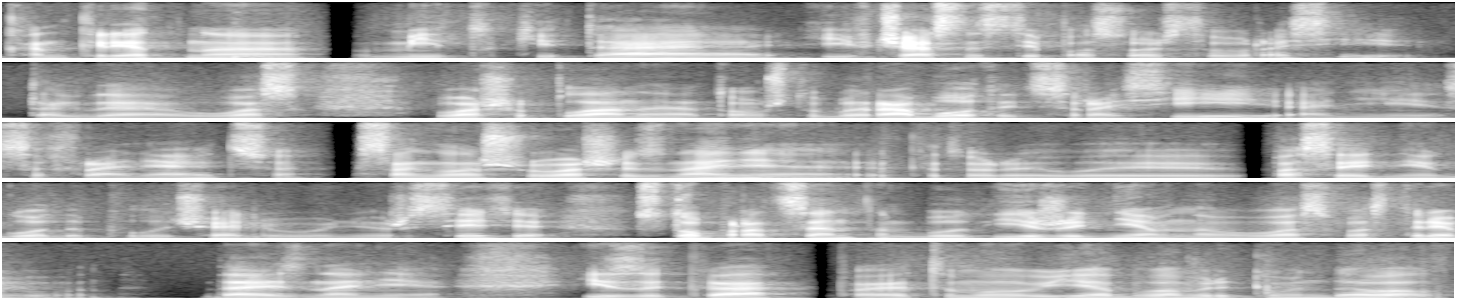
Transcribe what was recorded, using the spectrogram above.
конкретно МИД Китая и, в частности, посольство в России. Тогда у вас ваши планы о том, чтобы работать с Россией, они сохраняются. Самое главное, что ваши знания, которые вы последние годы получали в университете, стопроцентно будут ежедневно у вас востребованы, да, и знания языка. Поэтому я бы вам рекомендовал.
